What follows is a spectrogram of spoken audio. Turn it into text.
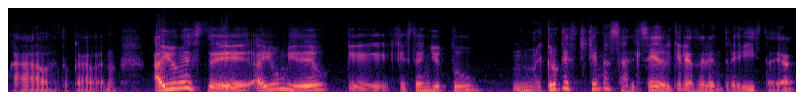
tocaba, tocaba, ¿no? Hay un este, hay un video que, que está en YouTube Mm, creo que es Chema Salcedo el que le hace la entrevista, ¿ya?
